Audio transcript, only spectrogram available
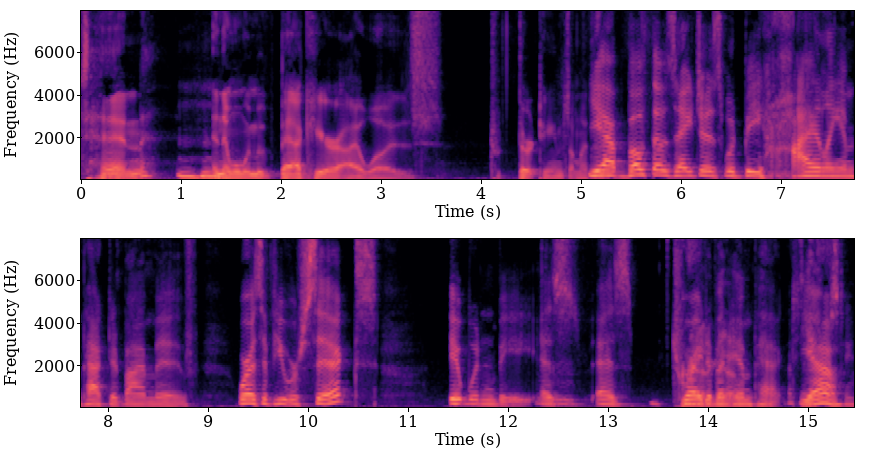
10, Mm-hmm. and then when we moved back here, I was thirteen, something like that. Yeah, both those ages would be highly impacted by a move. Whereas if you were six, it wouldn't be as as great of an yeah. impact. yeah, Interesting.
